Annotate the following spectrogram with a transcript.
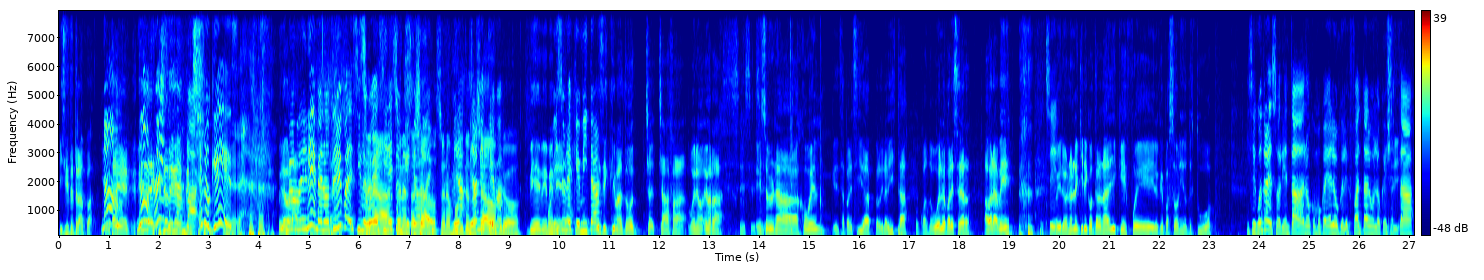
Hiciste trampa. No, Está bien. no, es la no descripción hice de trampa, Netflix. es lo que es. Pero es me ordené, me anoté para decir, me voy a Suena, decir esto suena en que ensayado, suena un Mirá- poquito mirá mi ensayado, pero. Bien, bien, Bueno, bien. Me hice un esquemita. Ese esquema todo cha- chafa. Bueno, es verdad. Sí, sí, sí. Es sobre una joven que desaparecida, perdió la vista. Cuando vuelve a aparecer, ahora ve, Sí. pero no le quiere contar a nadie qué fue lo que pasó ni dónde estuvo. Y se encuentra desorientada, ¿no? Como que hay algo que le falta, algo en lo que ella Sí. está,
